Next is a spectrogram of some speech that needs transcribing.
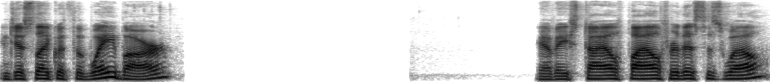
And just like with the Waybar, we have a style file for this as well,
